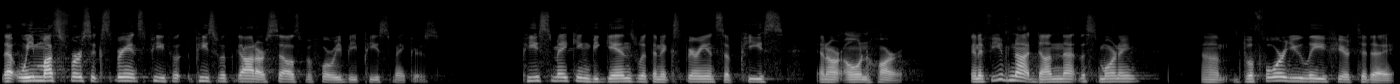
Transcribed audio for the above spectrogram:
that we must first experience peace with God ourselves before we be peacemakers. Peacemaking begins with an experience of peace in our own heart. And if you've not done that this morning, um, before you leave here today,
